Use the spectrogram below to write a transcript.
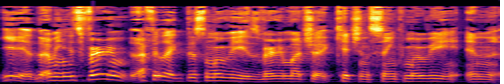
yeah. I mean, it's very. I feel like this movie is very much a kitchen sink movie, and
